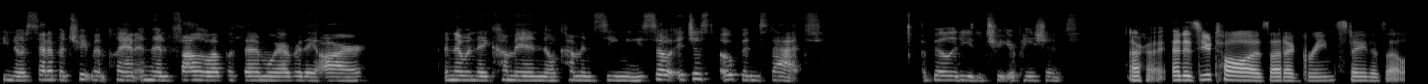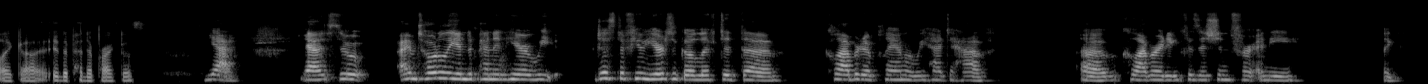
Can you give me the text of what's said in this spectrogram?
you know, set up a treatment plan and then follow up with them wherever they are. And then when they come in, they'll come and see me. So it just opens that ability to treat your patients. Okay. And is Utah, is that a green state? Is that like a independent practice? Yeah. Yeah. So I'm totally independent here. We just a few years ago lifted the collaborative plan where we had to have a collaborating physician for any like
